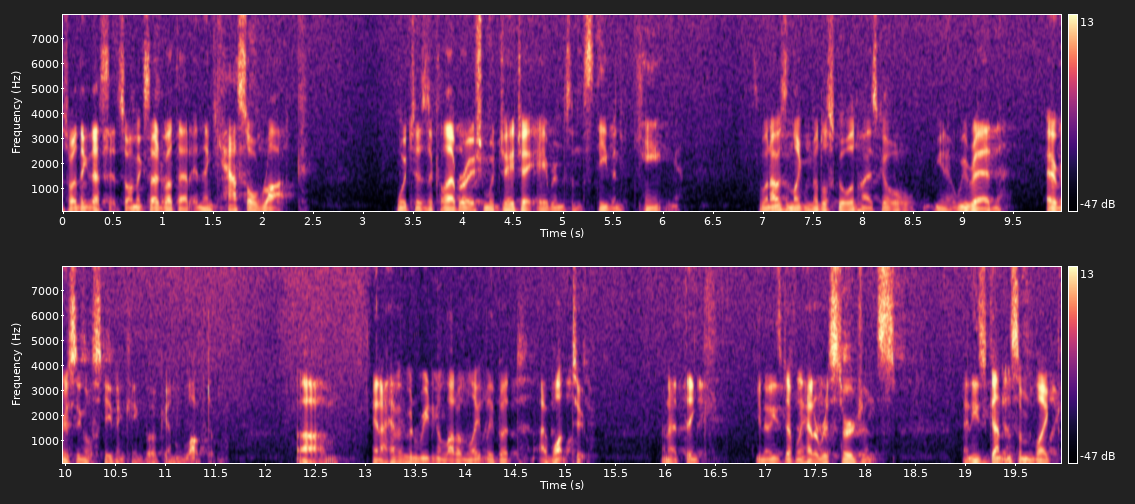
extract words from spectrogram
so I think that's it. So I'm excited about that. And then Castle Rock, which is a collaboration with J.J. Abrams and Stephen King. So when I was in like middle school and high school, you know, we read every single Stephen King book and loved them. Um, and I haven't been reading a lot of them lately, but I want to. And I think, you know, he's definitely had a resurgence. And he's gotten some like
